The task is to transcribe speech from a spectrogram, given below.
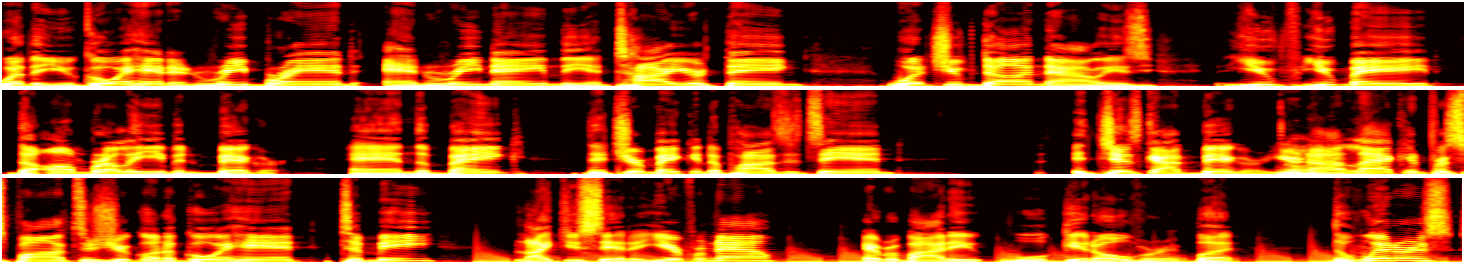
whether you go ahead and rebrand and rename the entire thing. What you've done now is you've you've made the umbrella even bigger. And the bank that you're making deposits in, it just got bigger. You're Oh, yeah. not lacking for sponsors. You're going to go ahead. To me, like you said, a year from now, everybody will get over it. But the winners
